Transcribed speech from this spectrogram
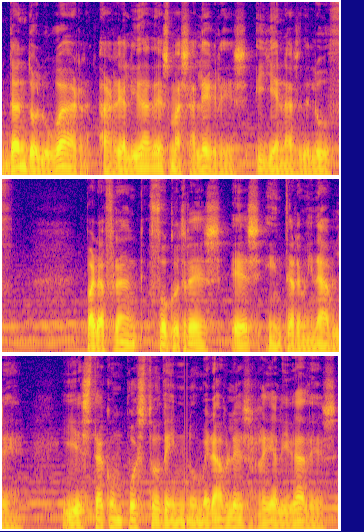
dando lugar a realidades más alegres y llenas de luz. Para Frank, Foco 3 es interminable y está compuesto de innumerables realidades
